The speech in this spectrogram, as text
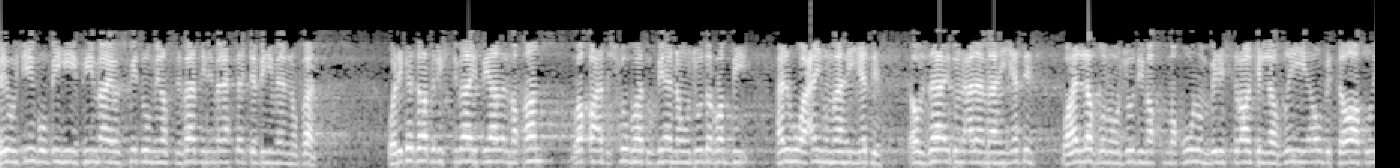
فيجيب به فيما يثبته من الصفات لمن احتج به من النفاة ولكثرة الاشتباه في هذا المقام وقعت الشبهة في أن وجود الرب هل هو عين ماهيته أو زائد على ماهيته؟ وهل لفظ الوجود مقول بالاشتراك اللفظي أو بالتواطؤ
